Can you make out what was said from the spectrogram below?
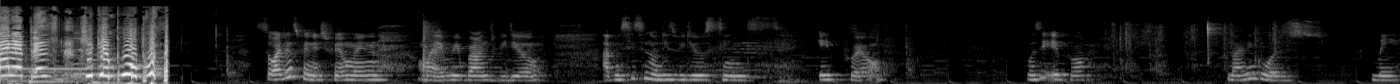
at the bitch chicken poop. So I just finished filming my rebrand video. I've been sitting on this video since April. Was it April? No, I think it was May.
